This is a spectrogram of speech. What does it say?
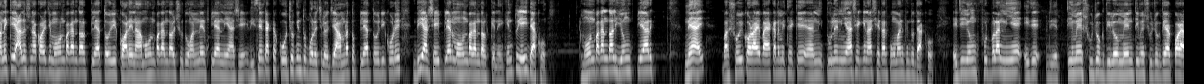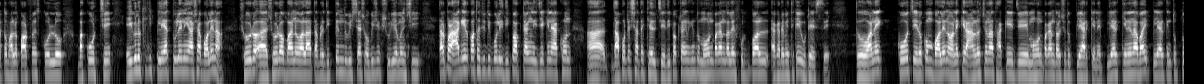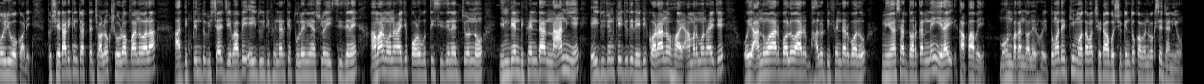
অনেকেই আলোচনা করে যে মোহনবাগান দল প্লেয়ার তৈরি করে না, মোহনবাগান দল শুধু অন্যের প্লেয়ার নিয়ে আসে। রিসেন্ট একটা কোচও কিন্তু বলেছিল যে, আমরা তো প্লেয়ার তৈরি করে দিই আর সেই প্লেয়ার মোহনবাগান দল কেনে কিন্তু এই দেখো, মোহনবাগান দল ইয়ং প্লেয়ার নেয় বা সই করায় বা একাডেমি থেকে তুলে নিয়ে আসে কি না সেটার প্রমাণ কিন্তু দেখো। এই যে ইয়ং ফুটবলার নিয়ে এই যে টিমে সুযোগ দিল মেন টিমে সুযোগ দেওয়ার পর এত ভালো পারফরমেন্স করল বা করছে এইগুলোকে কি কি প্লেয়ার তুলে নিয়ে আসা বলে না? সৌরভ সৌরভ বানোয়ালা তারপরে দীপেন্দু বিশ্বাস, অভিষেক সূর্যবংশী, তারপর আগের কথা যদি বলি দীপক টাংনি যে কিনা এখন দাপটের সাথে খেলছে। দীপক টাংনি কিন্তু মোহনবাগান দলের ফুটবল একাডেমি থেকেই উঠে এসছে। তো অনেক কোচ এরকম বলেন, অনেকের আলোচনা থাকে যে মোহনবাগান দল শুধু প্লেয়ার কেনে। প্লেয়ার কেনে না ভাই প্লেয়ার কিন্তু তৈরিও করে। তো সেটারই কিন্তু একটা ঝলক। সৌরভ বানোয়ালা আর দীপেন্দু বিশ্বাস যেভাবে এই দুই ডিফেন্ডারকে তুলে নিয়ে আসলো এই সিজনে আমার মনে হয় যে পরবর্তী সিজনের জন্য ইন্ডিয়ান ডিফেন্ডার না নিয়ে এই দুজনকেই যদি রেডি করানো হয়, আমার মনে হয় যে ওই আনোয়ার বলো আর ভালো ডিফেন্ডার বলো নিয়ে আসার দরকার নেই, এরাই কাঁপাবে মোহনবাগান দলের হয়ে। তোমাদের কি মতামত সেটা অবশ্যই কিন্তু কমেন্ট বক্সে জানিও।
